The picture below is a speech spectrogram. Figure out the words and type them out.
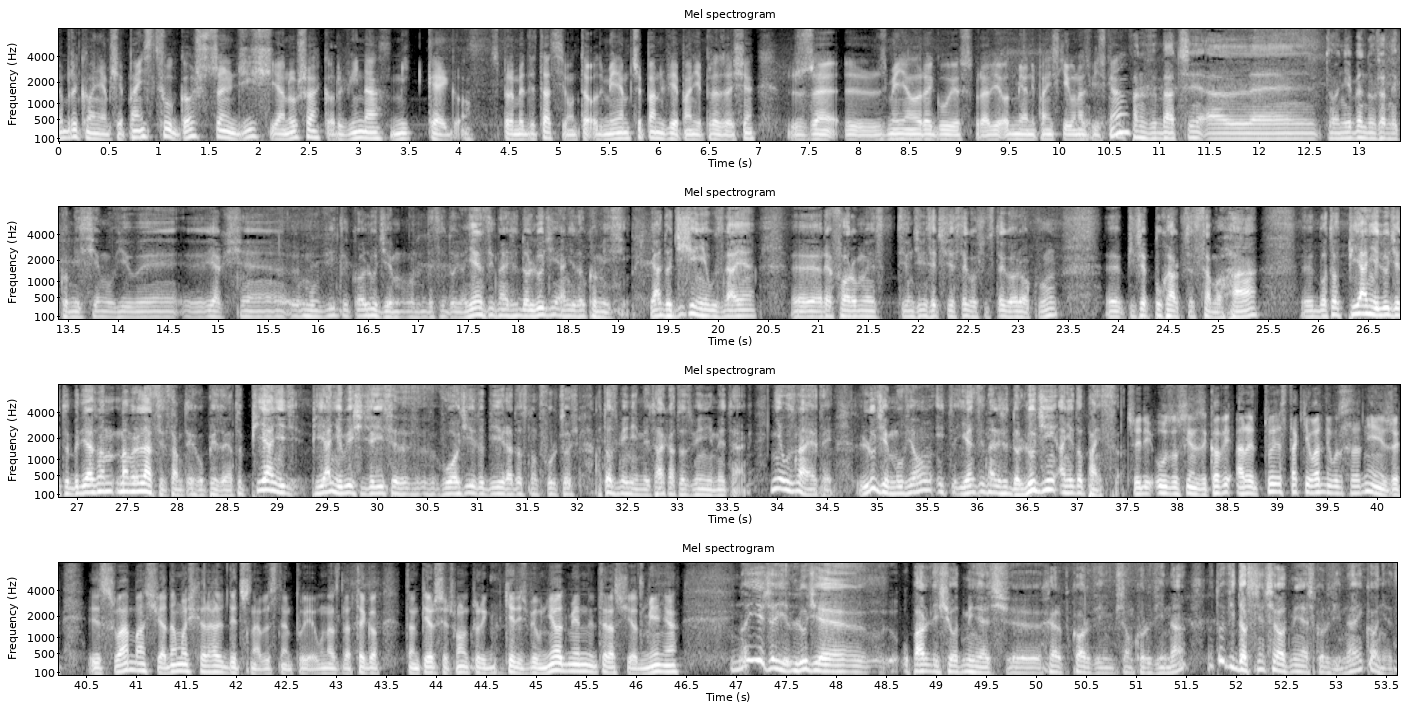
dobry, kłaniam się Państwu. Goszczę dziś Janusza Korwina-Mikkego. Z premedytacją to odmieniam. Czy Pan wie, Panie Prezesie, że y, zmieniono reguły w sprawie odmiany Pańskiego nazwiska? Pan wybaczy, ale to nie będą żadne komisje mówiły, y, jak się mówi, tylko ludzie decydują. Język należy do ludzi, a nie do komisji. Ja do dzisiaj nie uznaję y, reformy z 1936 roku. Y, Piszę puchar przez samo H, bo to pijani ludzie to byli, ja mam, mam relacje z tamtych opowiedzenia, to pijani, pijani ludzie siedzieli sobie w, Łodzi i robili radosną twórczość, a to zmienimy tak, a to zmienimy tak. Nie uznaję tej. Ludzie mówią i język należy do ludzi, a nie do państwa. Czyli uzus językowy, ale tu jest takie ładne uzasadnienie, że y, słaba świadomość heraldyczna występuje u nas, dlatego ten pierwszy człon, który kiedyś był nieodmienny, teraz się odmienia. No i jeżeli ludzie uparli się odmieniać e, herb Korwin, piszą Korwina, no to widocznie trzeba odmieniać Korwina i koniec.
